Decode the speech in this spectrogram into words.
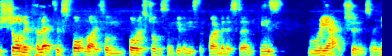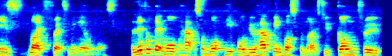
shone a collective spotlight on Boris Johnson, given he's the Prime Minister, and his reaction to his life threatening illness. A little bit more, perhaps, on what people who have been hospitalised, who've gone through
